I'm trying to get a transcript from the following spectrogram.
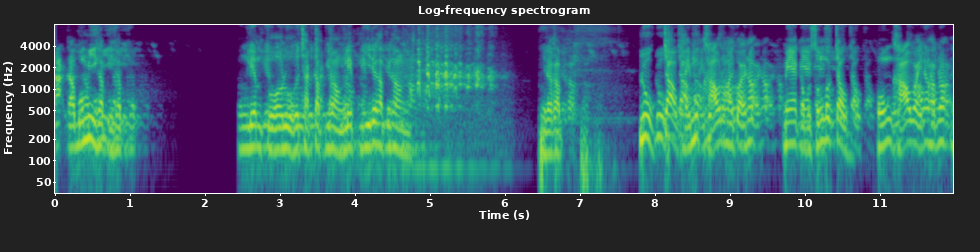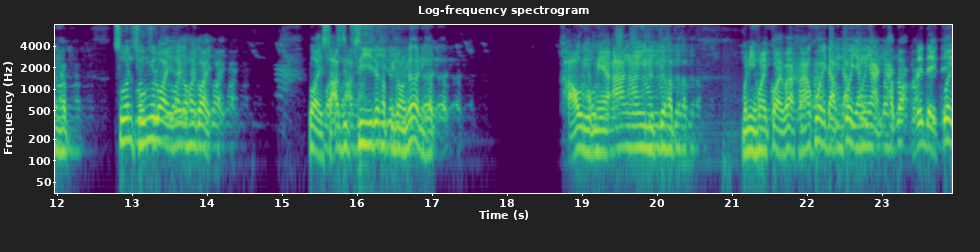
กะกับบ่มีครับนี่ครับต้อ งเลียมตัวลูกก็ชัดครับพี่น้องเล็บดีเด้อครับพี่น้อง นี่แหละครับ ลูกเจ้าไข่มุกขาวนะหอยก้อยเนาะแม่กับผสมกับเจ้า หงขาวไว้นะครับเนาะนี่ครับ ส่วนสูงอยู่ร้อยแล้วก็หอยก้อยร้อยสามสิบสี่นะครับพี่น้องเด้อนี่ครับขาวดีครับแม่อ่างไงลึกเด้อครับมันนี่หอยก้อยว่าหากล้วยดำกล้วยยังยากนะครับเนาะได้เด็กกล้วย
